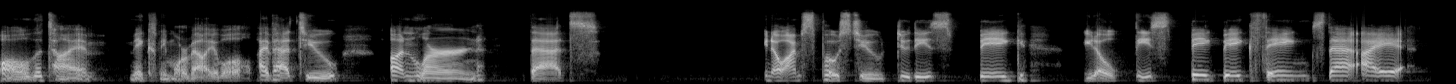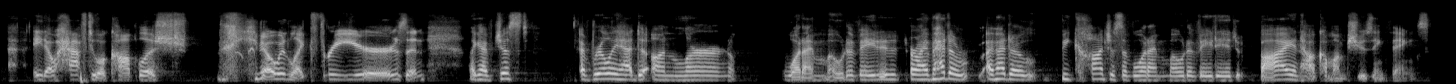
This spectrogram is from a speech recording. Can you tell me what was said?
all the time makes me more valuable. I've had to unlearn that, you know, I'm supposed to do these big, you know, these big, big things that I, you know, have to accomplish, you know, in like three years. And like, I've just, I've really had to unlearn what I'm motivated, or I've had to, I've had to be conscious of what I'm motivated by and how come I'm choosing things.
